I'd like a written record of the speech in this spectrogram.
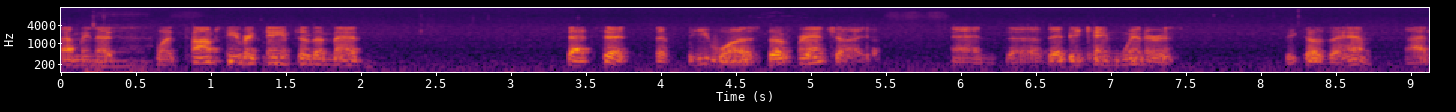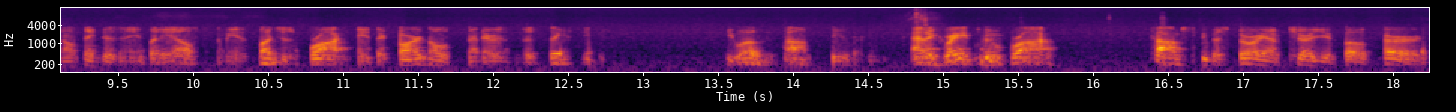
I mean, that, Yeah. when Tom Seaver came to the Mets, that's it. He was the franchise, and uh, they became winners because of him. I don't think there's anybody else. I mean, as much as Brock made the Cardinals winners in the '60s, he wasn't Tom Seaver. And a great Lou Brock, Tom Seaver story. I'm sure you both heard.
